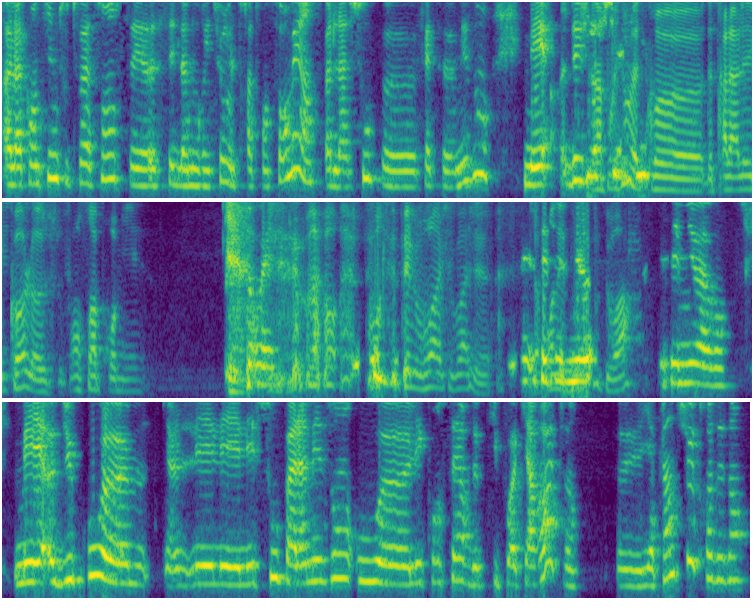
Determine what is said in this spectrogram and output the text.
à la cantine, de toute façon, c'est, de la nourriture ultra transformée. Hein, c'est pas de la soupe euh, faite maison. Mais déjà, j'ai l'impression d'être, euh, d'être allé à l'école François 1er. ouais. Vraiment, c'était loin, je sais pas. c'était mieux. C'était mieux avant. Mais du coup, les, les, les, soupes à la maison ou les conserves de petits pois carottes, il y a plein de sucre dedans.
